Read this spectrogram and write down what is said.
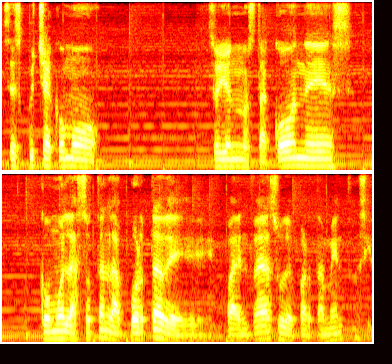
Se escucha como se oyen unos tacones, cómo le azotan la puerta de para entrar a su departamento, así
